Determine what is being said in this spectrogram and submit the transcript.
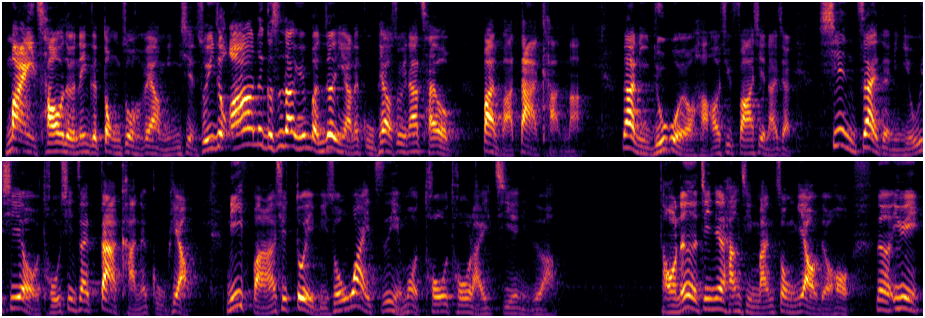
卖超的那个动作非常明显，所以就啊，那个是他原本认养的股票，所以他才有办法大砍嘛。那你如果有好好去发现来讲，现在的你有一些哦，投信在大砍的股票。你反而去对比说外资有没有偷偷来接，你知道？哦，那今天的行情蛮重要的哦。那因为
